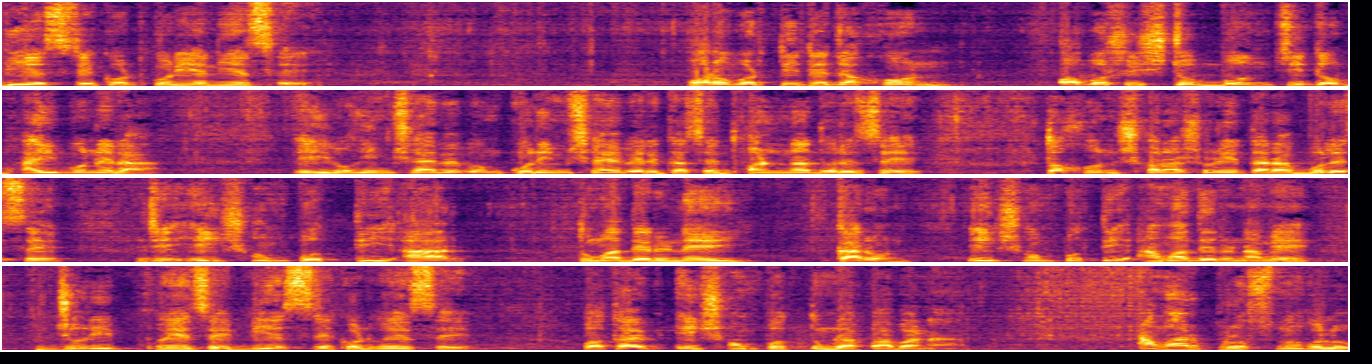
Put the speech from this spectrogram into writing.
বিএস রেকর্ড করিয়ে নিয়েছে। পরবর্তীতে যখন অবশিষ্ট বঞ্চিত ভাই বোনেরা এই রহিম সাহেব এবং করিম সাহেবের কাছে ধর্ণা ধরেছে, তখন সরাসরি তারা বলেছে যে এই সম্পত্তি আর তোমাদের নেই, কারণ এই সম্পত্তি আমাদের নামে জরিপ হয়েছে বিএস রেকর্ড হয়েছে। অতএব এই সম্পদ তোমরা পাবা না। আমার প্রশ্ন হলো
